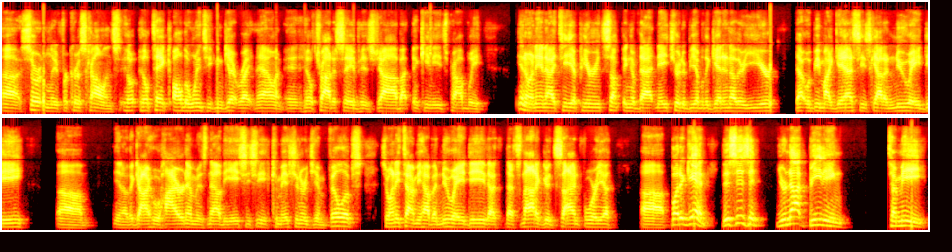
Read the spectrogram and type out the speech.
uh, certainly for Chris Collins. He'll he'll take all the wins he can get right now, and, and he'll try to save his job. I think he needs probably, you know, an NIT appearance, something of that nature, to be able to get another year. That would be my guess. He's got a new AD. Um, you know, the guy who hired him is now the ACC commissioner, Jim Phillips. So anytime you have a new AD, that that's not a good sign for you. Uh, but again, this isn't. You're not beating, to me,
